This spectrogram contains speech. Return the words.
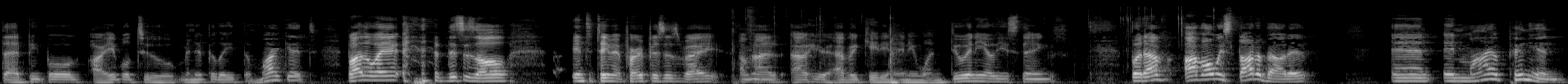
that people are able to manipulate the market. By the way, this is all entertainment purposes, right? I'm not out here advocating anyone do any of these things. But I've I've always thought about it, and in my opinion,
